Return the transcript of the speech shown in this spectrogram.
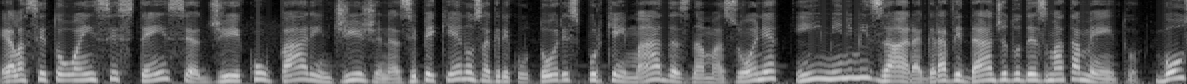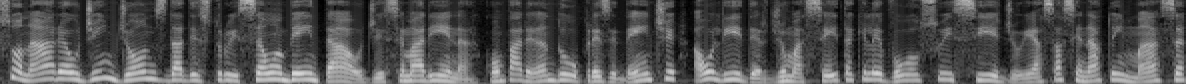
ela citou a insistência de culpar indígenas e pequenos agricultores por queimadas na Amazônia e em minimizar a gravidade do desmatamento. Bolsonaro é o Jim Jones da destruição ambiental, disse Marina, comparando o presidente ao líder de uma seita que levou ao suicídio e assassinato em massa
